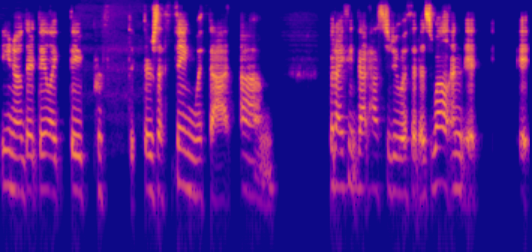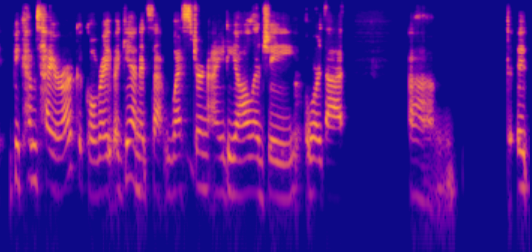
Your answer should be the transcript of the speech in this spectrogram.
You know, they, they like, they, there's a thing with that. Um, but I think that has to do with it as well. And it, it becomes hierarchical, right? Again, it's that Western ideology or that, um, it,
